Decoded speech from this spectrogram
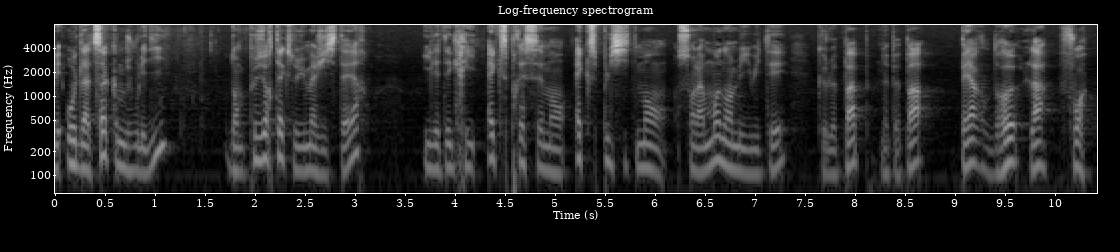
Mais au-delà de ça, comme je vous l'ai dit, dans plusieurs textes du magistère, il est écrit expressément, explicitement, sans la moindre ambiguïté, que le pape ne peut pas perdre la foi.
